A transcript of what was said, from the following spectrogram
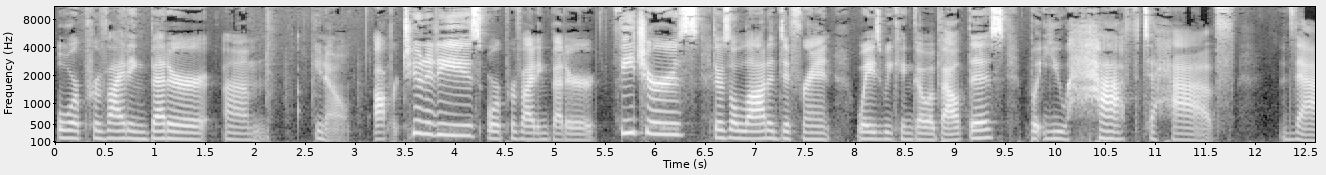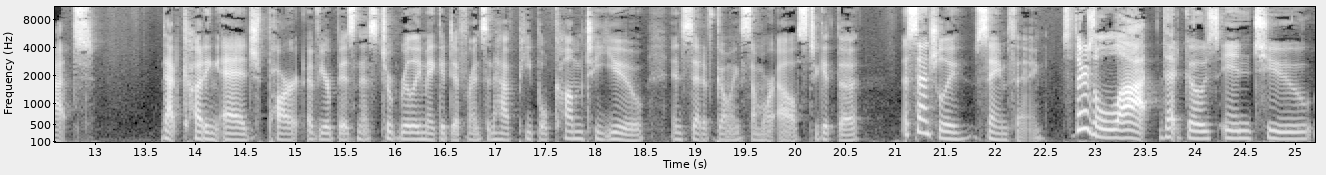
or providing better, um, you know, opportunities or providing better features. There's a lot of different ways we can go about this, but you have to have that that cutting edge part of your business to really make a difference and have people come to you instead of going somewhere else to get the essentially same thing. So there's a lot that goes into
